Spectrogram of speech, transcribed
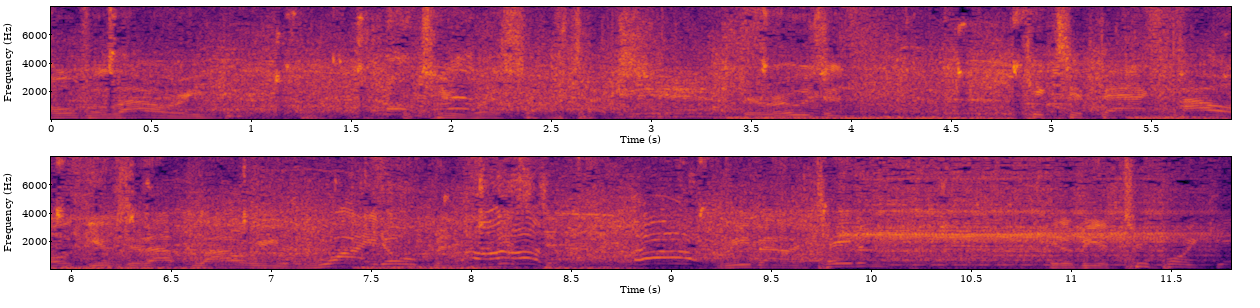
Over Lowry. The two. A soft touch. Yeah. DeRozan kicks it back. Powell gives it up. Lowry wide open. Missed it. Rebound Tatum. It'll be a two-point game.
